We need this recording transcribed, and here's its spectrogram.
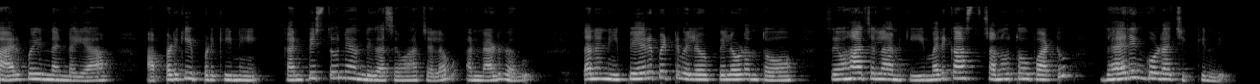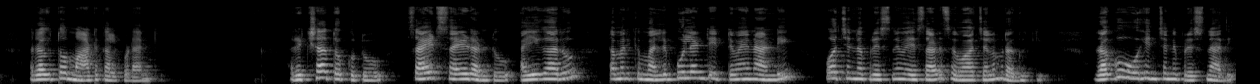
మారిపోయిందండి అయ్యా అప్పటికి ఇప్పటికీ కనిపిస్తూనే ఉందిగా సింహాచలం అన్నాడు రఘు. తనని పేరు పెట్టి పిలవ పిలవడంతో సింహాచలానికి మరి కాస్త చనువుతో పాటు ధైర్యం కూడా చిక్కింది రఘుతో మాట కలపడానికి. రిక్షా తొక్కుతూ సైడ్ సైడ్ అంటూ అయ్యగారు తమరికి మల్లెపూలంటే ఇష్టమేనా అండి? ఓ చిన్న ప్రశ్న వేశాడు సింహాచలం రఘుకి. రఘు ఊహించని ప్రశ్న అది.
